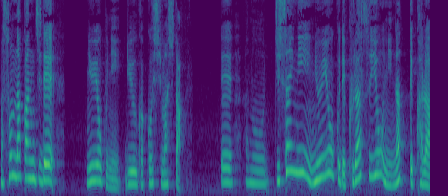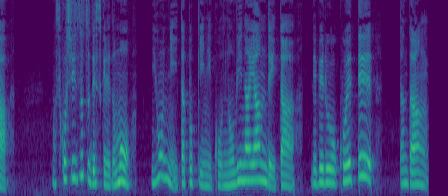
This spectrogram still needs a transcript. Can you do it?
まあそんな感じでニューヨークに留学しました。で、あの、実際にニューヨークで暮らすようになってから、まあ、少しずつですけれども、日本にいた時にこう伸び悩んでいたレベルを超えて、だんだん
